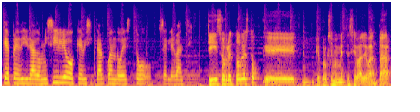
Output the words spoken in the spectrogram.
qué pedir a domicilio o qué visitar cuando esto se levante. Sí, sobre todo esto que, que próximamente se va a levantar,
